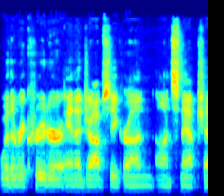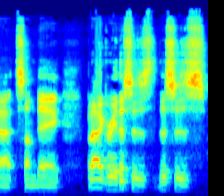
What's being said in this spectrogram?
with a recruiter and a job seeker on on Snapchat someday. But I agree, this is this is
